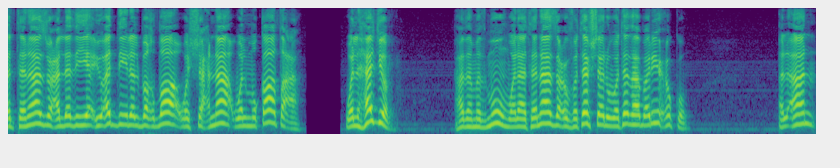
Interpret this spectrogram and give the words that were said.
التنازع الذي يؤدي إلى البغضاء والشحناء والمقاطعة والهجر هذا مذموم ولا تنازعوا فتفشلوا وتذهب ريحكم. الآن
